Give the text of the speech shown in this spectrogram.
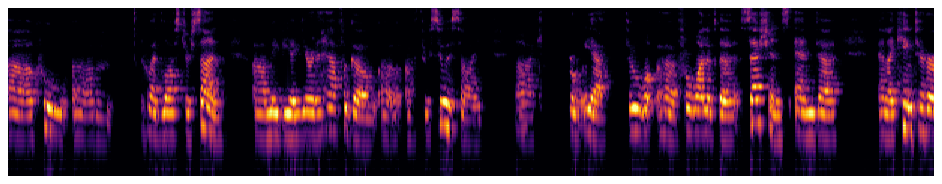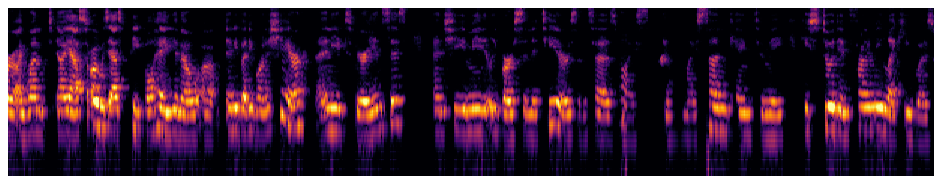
uh, who um, who had lost her son uh, maybe a year and a half ago uh, uh, through suicide, oh. Uh, for, yeah, through for one of the sessions, and and I came to her. I went. I asked. I always ask people, hey, you know, anybody want to share any experiences? And she immediately bursts into tears and says, oh. "My son, my son came to me. He stood in front of me like he was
